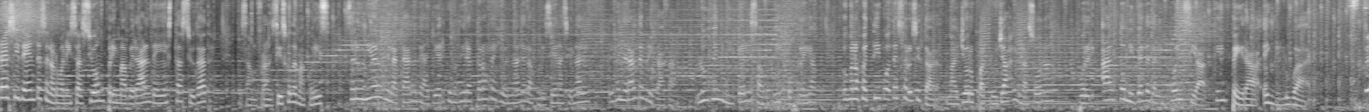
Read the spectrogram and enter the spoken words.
Residentes en la urbanización primaveral de esta ciudad de San Francisco de Macorís se reunieron en la tarde de ayer con el director regional de la Policía Nacional, el general de brigada, Ludwig Miguel Saudí Correa, con el objetivo de solicitar mayor patrullaje en la zona por el alto nivel de delincuencia que impera en el lugar. Usted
